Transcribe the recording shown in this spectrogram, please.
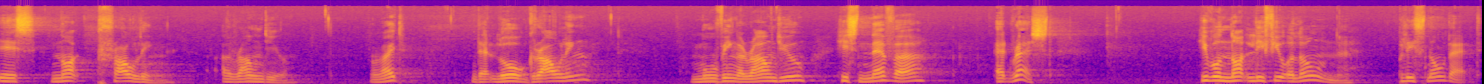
is not prowling around you. All right? That low growling, moving around you, he's never at rest. He will not leave you alone. Please know that.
